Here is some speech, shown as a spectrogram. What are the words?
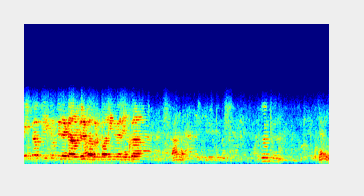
please to the counter. Calling. Good.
